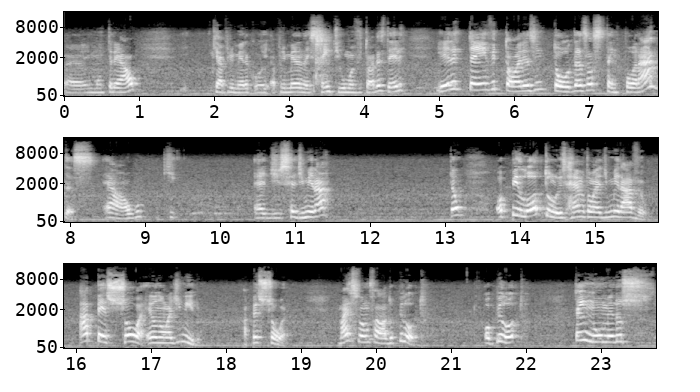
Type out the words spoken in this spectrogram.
é, em Montreal, que é a primeira, a primeira das 101 vitórias dele, e ele tem vitórias em todas as temporadas. É algo que é de se admirar. Então, o piloto Lewis Hamilton é admirável. A pessoa eu não admiro. A pessoa. Mas vamos falar do piloto. O piloto tem números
